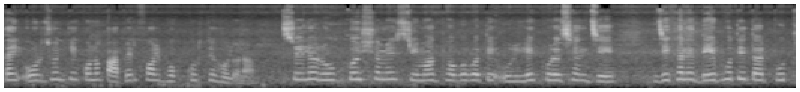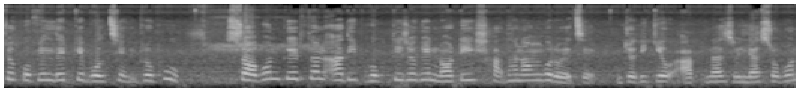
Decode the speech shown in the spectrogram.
তাই অর্জুনকে কোনো পাপের ফল ভোগ করতে হলো না। শ্রীল রূপ গোস্বামী শ্রীমদ্ ভগবতে উল্লেখ করেছেন যে, যেখানে দেবহতী তার পুত্র কপিল দেবকে বলছেন, প্রভু, শ্রবণ, কীর্তন আদি ভক্তিযোগের নটি সাধানঙ্গ রয়েছে। যদি কেউ আপনার শ্রবণ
